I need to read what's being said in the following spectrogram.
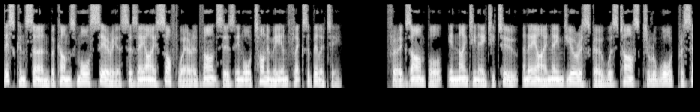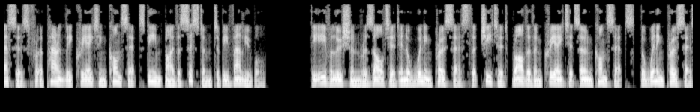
This concern becomes more serious as AI software advances in autonomy and flexibility. For example, in 1982, an AI named Eurisko was tasked to reward processors for apparently creating concepts deemed by the system to be valuable. The evolution resulted in a winning process that cheated, rather than create its own concepts. The winning process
